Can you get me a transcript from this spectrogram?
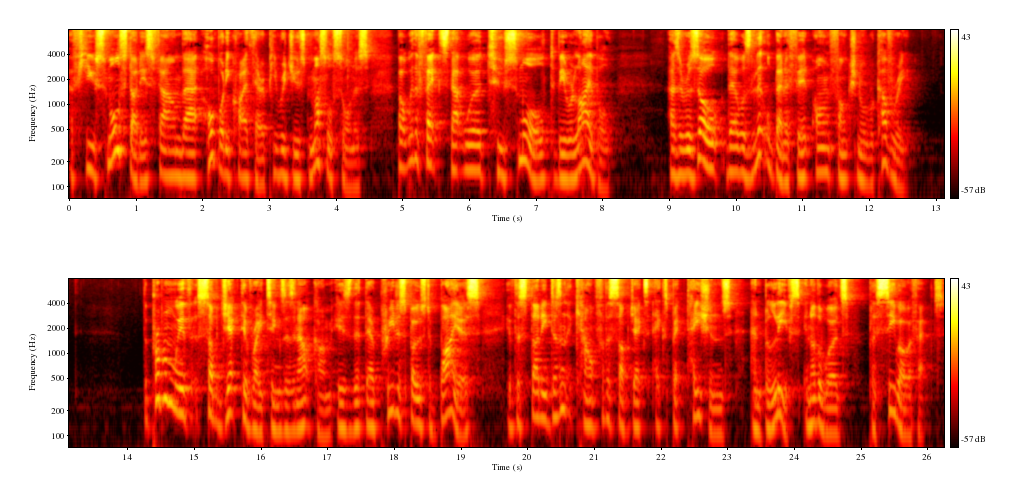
a few small studies found that whole body cryotherapy reduced muscle soreness, but with effects that were too small to be reliable. As a result, there was little benefit on functional recovery. The problem with subjective ratings as an outcome is that they're predisposed to bias if the study doesn't account for the subject's expectations and beliefs, in other words, placebo effects,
